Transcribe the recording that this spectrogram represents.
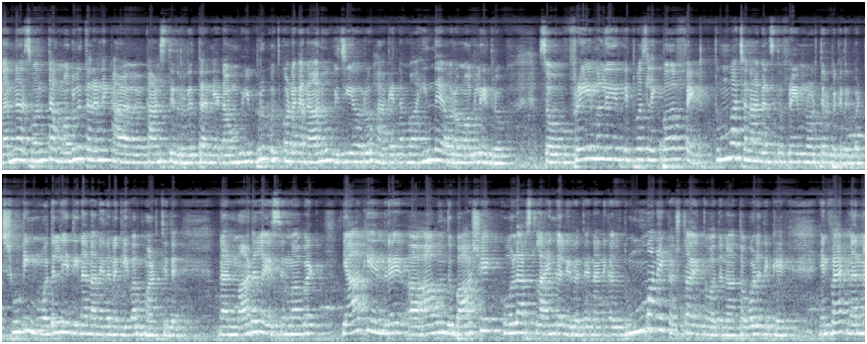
ನನ್ನ ಸ್ವಂತ ಮಗಳು ಥರನೇ ಕಾಣಿಸ್ತಿದ್ರು ರಿತನ್ಯ ನಾವು ಇಬ್ರು ಕುತ್ಕೊಂಡಾಗ ನಾನು ವಿಜಯ್ ಅವರು, ಹಾಗೆ ನಮ್ಮ ಹಿಂದೆ ಅವರ ಮಗಳು ಇದ್ರು. ಸೊ ಫ್ರೇಮಲ್ಲಿ ಇಟ್ ವಾಸ್ ಲೈಕ್ ಪರ್ಫೆಕ್ಟ್ ತುಂಬ ಚೆನ್ನಾಗಿ ಅನಿಸ್ತು ಫ್ರೇಮ್ ನೋಡ್ತಿರ್ಬೇಕಿದ್ರೆ. ಬಟ್ ಶೂಟಿಂಗ್ ಮೊದಲನೇ ದಿನ ನಾನು ಇದನ್ನು ಗಿವ್ ಅಪ್ ಮಾಡ್ತಿದ್ದೆ. ನಾನು ಮಾಡಲ್ಲ ಈ ಸಿನಿಮಾ ಬಟ್ ಯಾಕೆ ಅಂದರೆ, ಆ ಒಂದು ಭಾಷೆ ಕೋಲಾರ್ ಸ್ಲ್ಯಾಂಗಲ್ಲಿರುತ್ತೆ. ನನಗೆ ಅದು ತುಂಬಾ ಕಷ್ಟ ಆಯಿತು ಅದನ್ನು ತಗೊಳ್ಳೋದಕ್ಕೆ ಇನ್ಫ್ಯಾಕ್ಟ್ ನನ್ನ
